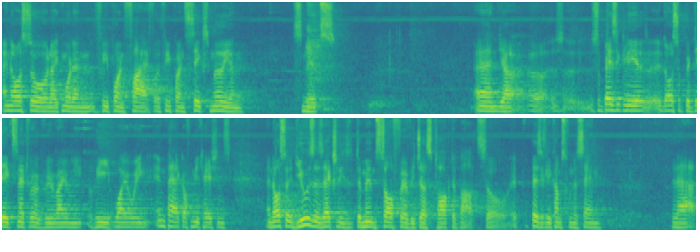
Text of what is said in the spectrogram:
and also like more than 3.5 or 3.6 million SNPs. And yeah, uh, so, basically it also predicts network rewiring, rewiring, impact of mutations. And also it uses actually the MIMP software we just talked about. So it basically comes from the same lab.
